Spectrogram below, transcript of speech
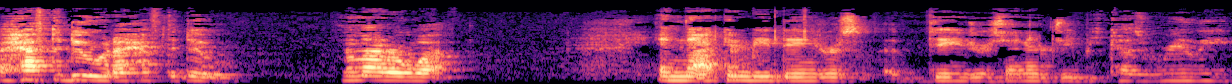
I have to do what I have to do, no matter what. And that can be dangerous, dangerous energy because really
